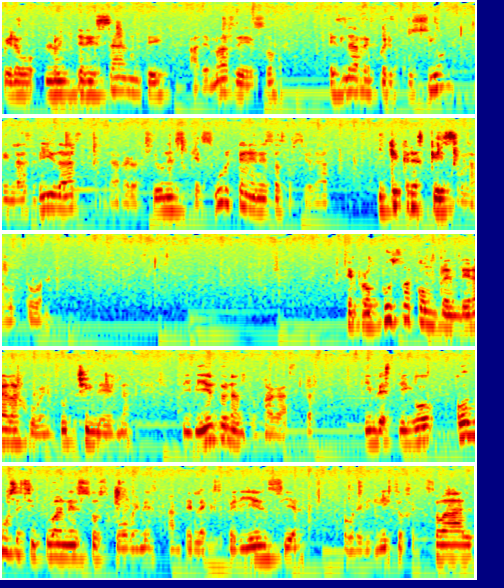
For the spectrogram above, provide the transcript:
Pero lo interesante, además de eso, es la repercusión en las vidas, en las relaciones que surgen en esa sociedad. ¿Y qué crees que hizo la autora? Se propuso a comprender a la juventud chilena viviendo en Antofagasta Investigó cómo se sitúan estos jóvenes ante la experiencia sobre el inicio sexual,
